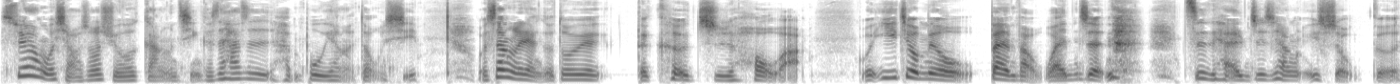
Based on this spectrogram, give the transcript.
虽然我小时候学过钢琴，可是它是很不一样的东西。我上了两个多月的课之后啊，我依旧没有办法完整 自弹自唱一首歌，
